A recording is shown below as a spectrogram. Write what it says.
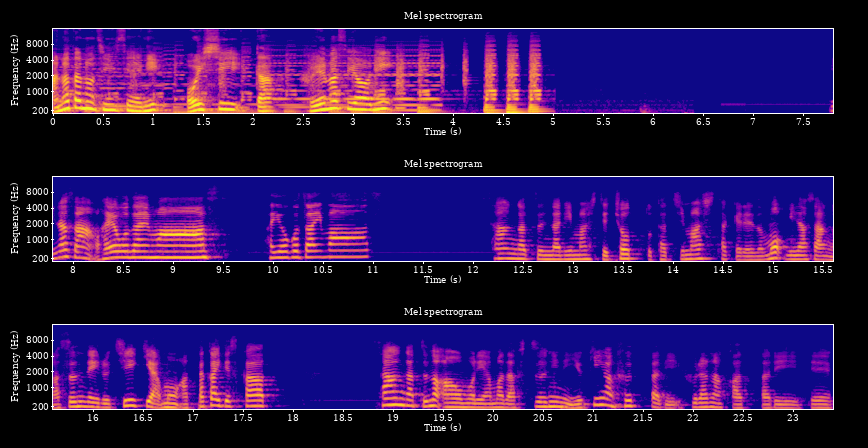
あなたの人生に美味しいが増えますように皆さんおはようございますおはようございます。3月になりましてちょっと経ちましたけれども皆さんが住んでいる地域はもうあったかいですか？3月の青森はまだ普通にね雪が降ったり降らなかったりで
